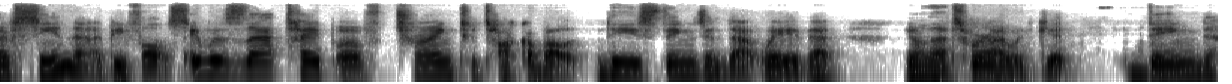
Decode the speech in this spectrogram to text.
i've seen that be false. It was that type of trying to talk about these things in that way that you know that's where i would get dinged.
